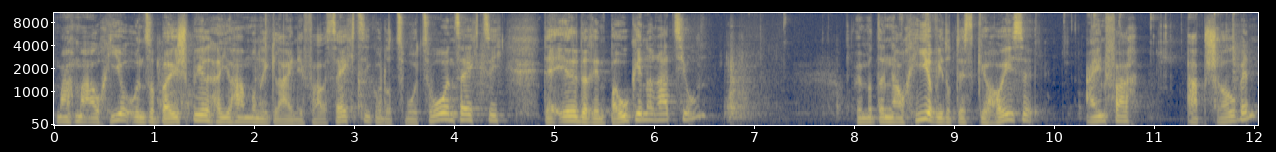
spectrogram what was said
machen wir auch hier unser Beispiel. Hier haben wir eine kleine V60 oder 262 der älteren Baugeneration. Wenn wir dann auch hier wieder das Gehäuse einfach abschrauben,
